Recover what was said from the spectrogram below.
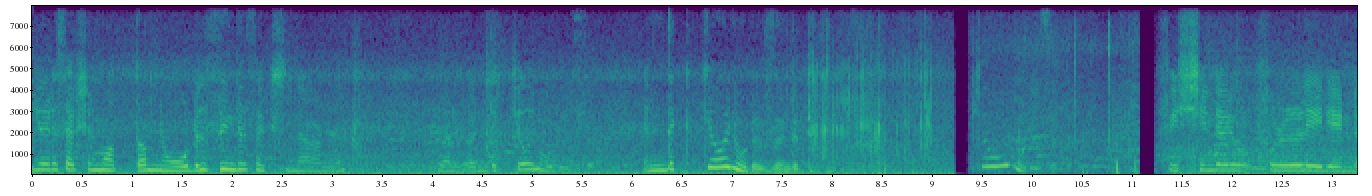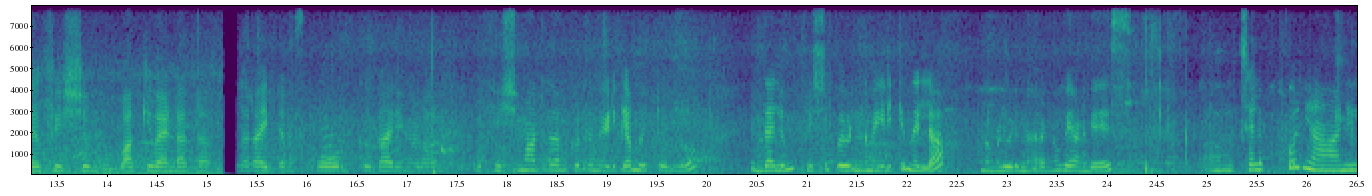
ഈ ഒരു സെക്ഷൻ മൊത്തം നൂഡിൽസിന്റെ സെക്ഷനാണ് കണ്ടോ എന്തൊക്കെയോ നൂഡിൽസ് എന്തൊക്കെയോ നൂഡിൽസ് ഉണ്ട് നൂഡിൽസ് ഉണ്ട്. ഫിഷിന്റെ ഒരു ഫുൾ ഏരിയ ഉണ്ട്. ഫിഷും ബാക്കി വേണ്ടാത്ത ഐറ്റംസ് പോർക്ക് കാര്യങ്ങൾ ഫിഷ് മാത്രമേ നമുക്ക് ഇവിടുന്ന് മേടിക്കാൻ പറ്റുള്ളൂ. എന്തായാലും ഫിഷ് ഇപ്പോൾ ഇവിടുന്ന് മേടിക്കുന്നില്ല. നമ്മൾ ഇവിടുന്ന് ഇറങ്ങുകയാണ് ഗേസ് ചിലപ്പോൾ ഞാൻ ഈ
